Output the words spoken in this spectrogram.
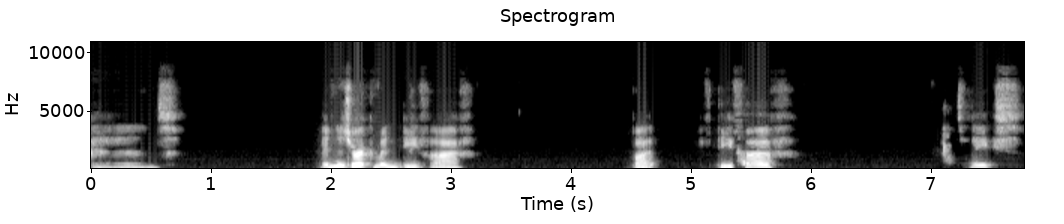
And I didn't recommend d5, but if d5 takes,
